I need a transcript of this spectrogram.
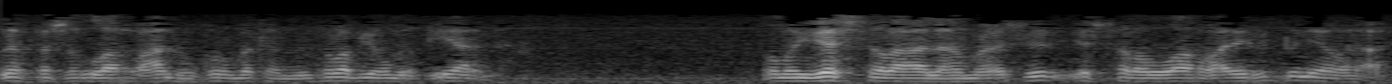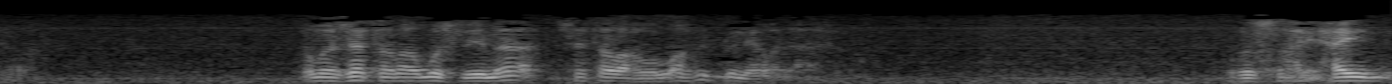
نفس الله عنه كربة من كرب يوم القيامة. ومن يسر على معسر يسر الله عليه في الدنيا والآخرة. ومن ستر مسلما ستره الله في الدنيا والآخرة. وفي الصحيحين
